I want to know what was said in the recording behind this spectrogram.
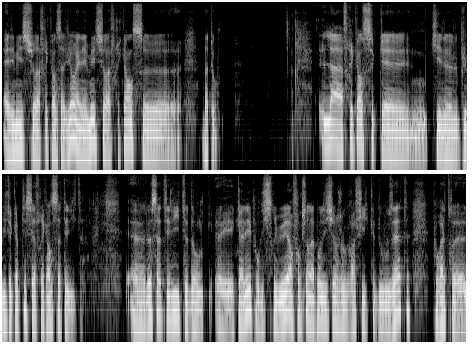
elle émet sur la fréquence avion, elle émet sur la fréquence euh, bateau. La fréquence qui est, qui est le, le plus vite captée, c'est la fréquence satellite. Euh, le satellite donc est calé pour distribuer en fonction de la position géographique d'où vous êtes, pour être euh,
